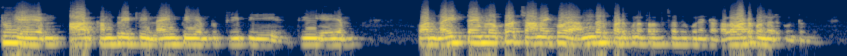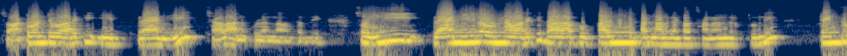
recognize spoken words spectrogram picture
two AM or completely nine PM to three P three AM వారు నైట్ టైం లోపల చాలా ఎక్కువ అందరు పడుకున్న తర్వాత చదువుకునేటువంటి అలవాటు కొందరికి ఉంటుంది. సో అటువంటి వారికి ఈ ప్లాన్ ఈ చాలా అనుకూలంగా ఉంటుంది. సో ఈ ప్లాన్ ఈలో ఉన్న వారికి దాదాపు పది నుండి పద్నాలుగు గంటల సమయం దొరుకుతుంది. టెన్ టు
